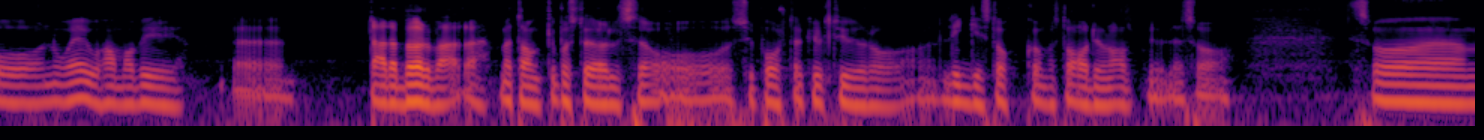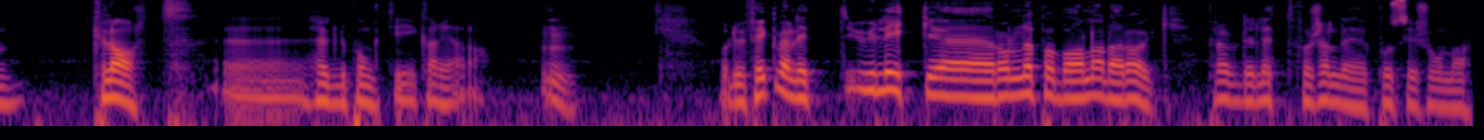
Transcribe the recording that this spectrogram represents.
og nå er jo Hammarby eh, der det bør være, med tanke på størrelse og supporterkultur og ligge i Stockholm og stadion og alt mulig. Så, så eh, klart eh, høydepunkt i karrieren. Mm. Og du fikk vel litt ulike eh, rolle på banen der òg? Prøvde litt forskjellige posisjoner.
